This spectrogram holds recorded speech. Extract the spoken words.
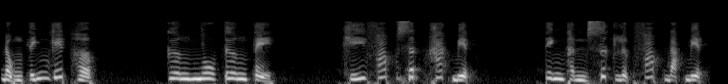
Động tính kết hợp. Cương nhu tương tể. Khí pháp rất khác biệt. Tinh thần sức lực pháp đặc biệt.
